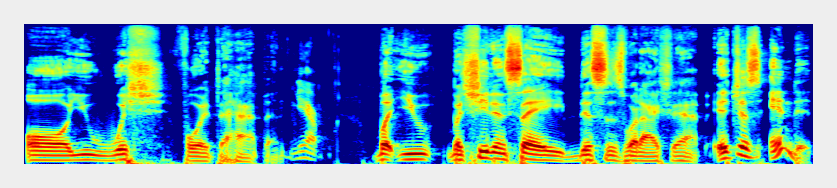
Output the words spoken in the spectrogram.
or you wish for it to happen. Yeah. but you but she didn't say this is what actually happened it just ended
